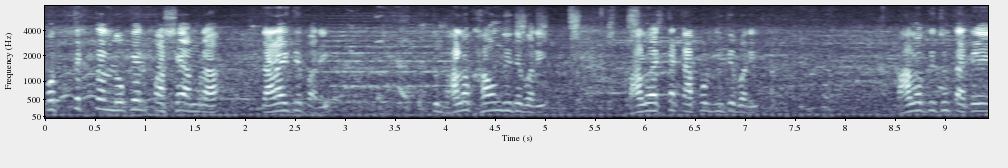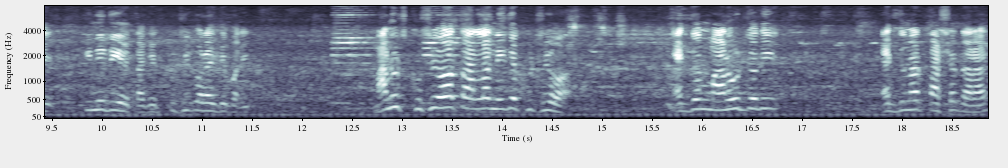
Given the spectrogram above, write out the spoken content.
প্রত্যেকটা লোকের পাশে আমরা দাঁড়াইতে পারি, একটু ভালো খাওন দিতে পারি, ভালো একটা কাপড় দিতে পারি, ভালো কিছু তাকে কিনে দিয়ে তাকে খুশি করাইতে পারি মানুষ খুশি হওয়া তো আল্লাহ নিজে খুশি হওয়া একজন মানুষ যদি একজনের পাশে দাঁড়ায়,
